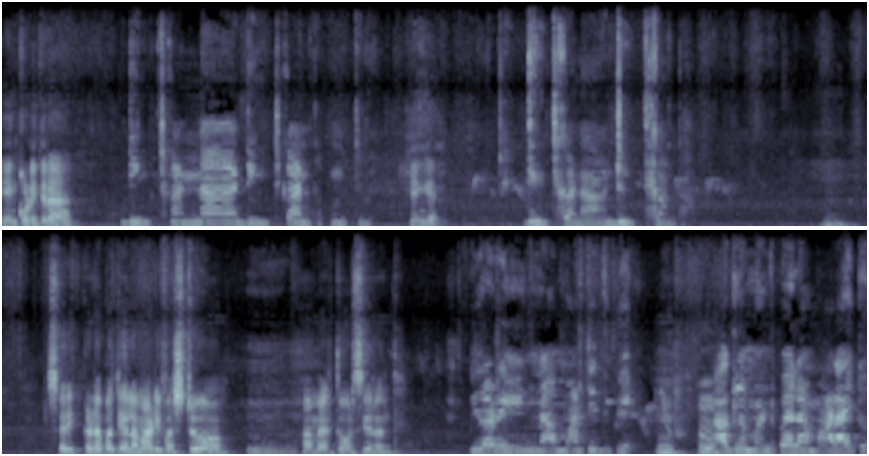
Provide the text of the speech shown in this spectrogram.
ಹೆಂಗೆ ಕುಣಿತೀರಾ? ಡಿಂಚ್ಕಣ್ಣ ಡಿಂಚ್ಕ ಅಂತ ಕುಂತೀವಿ ಹೆಂಗೆ? ಡಿಂಚ್ಕಣ್ಣ ಡಿಂಚ್ಕ ಅಂತ ಹ್ಞೂ ಸರಿ ಗಣಪತಿ ಎಲ್ಲ ಮಾಡಿ ಫಸ್ಟು ಆಮೇಲೆ ತೋರಿಸಿರಂತೆ. ನೋಡಿ ನಾವು ಮಾಡ್ತಿದ್ವಿ. ಆಗಲೇ ಮಂಟಪ ಎಲ್ಲ ಮಾಡಾಯಿತು.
